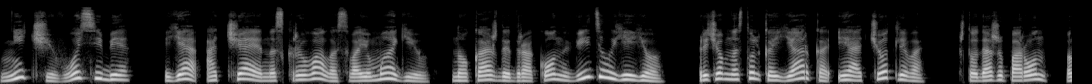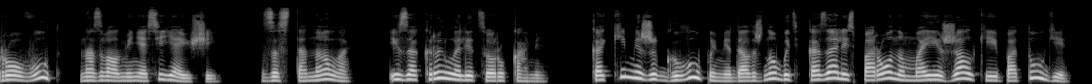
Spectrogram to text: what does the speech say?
Ничего себе! Я отчаянно скрывала свою магию, но каждый дракон видел ее, причем настолько ярко и отчетливо, что даже парон Ровуд назвал меня сияющей. Застонала и закрыла лицо руками. Какими же глупыми, должно быть, казались пароном мои жалкие потуги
